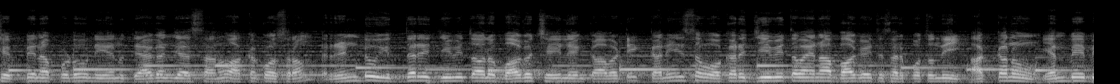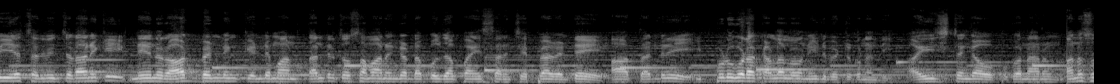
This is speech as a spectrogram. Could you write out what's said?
చెప్పినప్పుడు నేను త్యాగం చేస్తాను అక్క కోసరం. రెండు ఇద్దరి జీవితాలు బాగు చేయలేం కాబట్టి కనీసం ఒకరి జీవితమైనా బాగైతే సరిపోతుంది. అక్కను ఎంబీబీఎస్ చదివించడానికి నేను రాడ్ బెండింగ్కి వెళ్ళి మా తండ్రితో సమానంగా డబ్బులు సంపాదిస్తానని చెప్పాడంటే ఆ తండ్రి ఇప్పుడు కూడా కళ్ళలో నీళ్ళు పెట్టుకున్నది అయిష్టంగా ఒప్పుకున్నాను మనసు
